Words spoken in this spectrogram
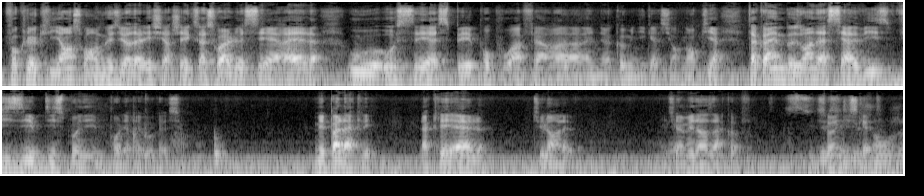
il faut que le client soit en mesure d'aller chercher, que ce soit le CRL ou au CSP pour pouvoir faire euh, une communication. Donc tu as quand même besoin d'un service visible disponible pour les révocations. Mais pas la clé. La clé, elle, tu l'enlèves. Et tu la mets dans un coffre. Si tu sur une décides de disquette. changer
